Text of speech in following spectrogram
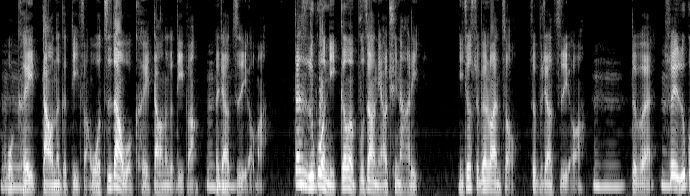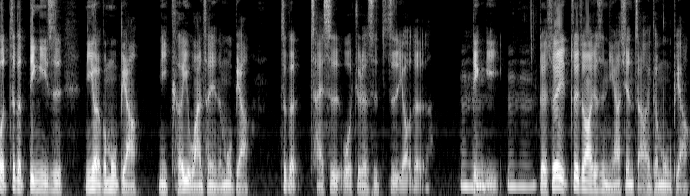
嗯、我可以到那个地方，我知道我可以到那个地方，那叫自由嘛。但是如果你根本不知道你要去哪里，你就随便乱走，这不叫自由啊，嗯哼，对不对？嗯、所以如果这个定义是你有一个目标，你可以完成你的目标，这个才是我觉得是自由的定义。嗯哼，嗯哼对，所以最重要就是你要先找一个目标，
